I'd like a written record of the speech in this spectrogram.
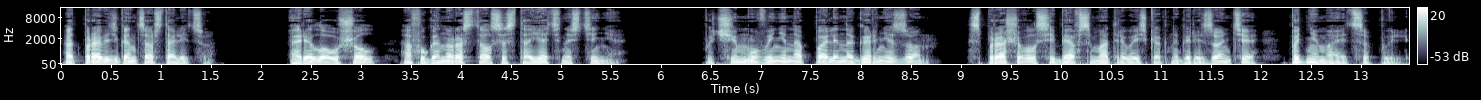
отправить гонца в столицу. Орело ушел, а Фуганор остался стоять на стене. «Почему вы не напали на гарнизон?» Спрашивал себя, всматриваясь, как на горизонте поднимается пыль.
